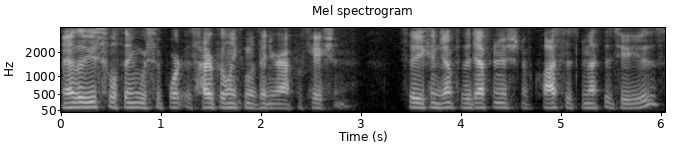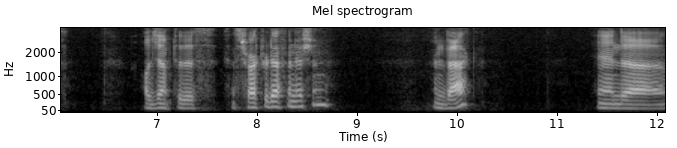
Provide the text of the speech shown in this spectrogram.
Another useful thing we support is hyperlinking within your application. So you can jump to the definition of classes and methods you use. I'll jump to this constructor definition and back, and uh,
